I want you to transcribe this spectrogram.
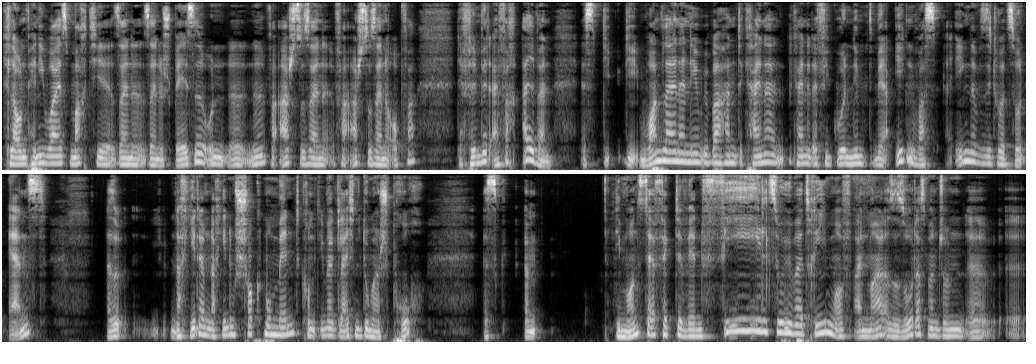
Clown Pennywise macht hier seine, seine Späße und äh, ne, verarscht so seine, verarscht so seine Opfer. Der Film wird einfach albern. Es, die, die One-Liner nehmen überhand, keiner, keine der Figuren nimmt mehr irgendwas, irgendeine Situation ernst. Also, nach jedem, nach jedem Schockmoment kommt immer gleich ein dummer Spruch. Es, ähm, die Monstereffekte werden viel zu übertrieben auf einmal, also so, dass man schon äh, äh,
